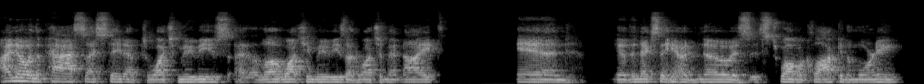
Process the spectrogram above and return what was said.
I know in the past I stayed up to watch movies. I love watching movies. I'd watch them at night. And you know, the next thing I'd know is it's 12 o'clock in the morning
